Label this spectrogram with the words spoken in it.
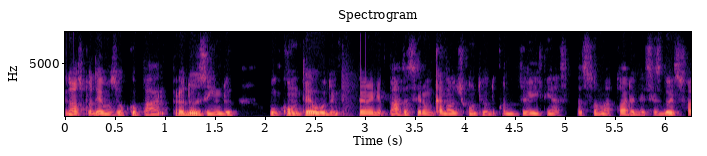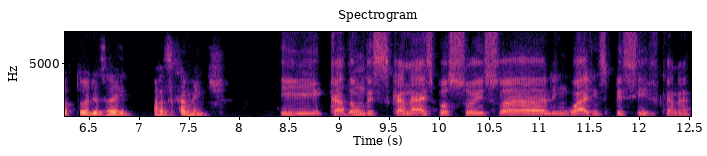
nós podemos ocupar produzindo o conteúdo. Então, ele passa a ser um canal de conteúdo quando ele tem essa somatória desses dois fatores aí, basicamente. E cada um desses canais possui sua linguagem específica, né?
